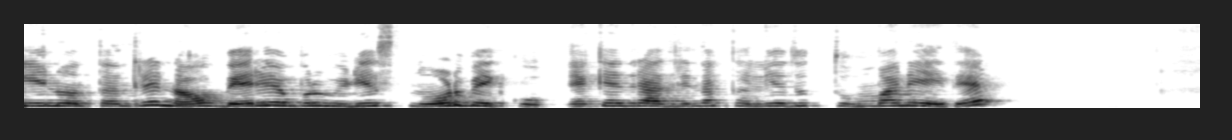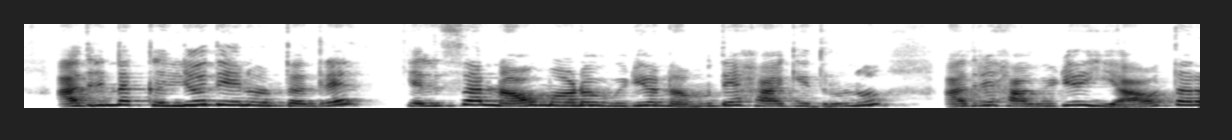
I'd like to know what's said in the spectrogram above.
ಏನು ಅಂತಂದರೆ, ನಾವು ಬೇರೆಯೊಬ್ಬರು ವಿಡಿಯೋಸ್ ನೋಡಬೇಕು. ಯಾಕೆಂದರೆ, ಅದರಿಂದ ಕಲಿಯೋದು ತುಂಬಾ ಇದೆ. ಅದರಿಂದ ಕಲಿಯೋದೇನು ಅಂತಂದರೆ ಕೆಲಸ ನಾವು ಮಾಡೋ ವಿಡಿಯೋ ನಮ್ಮದೇ ಆಗಿದ್ರು ಆದರೆ ಆ ವಿಡಿಯೋ ಯಾವ ಥರ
